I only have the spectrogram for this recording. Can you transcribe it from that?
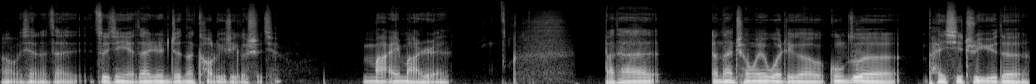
然后我现在在最近也在认真的考虑这个事情，码一码人，把他让他成为我这个工作拍戏之余的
